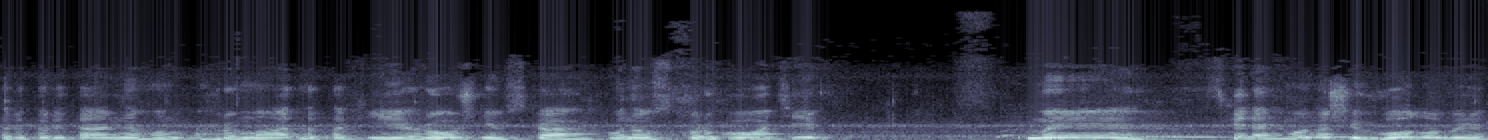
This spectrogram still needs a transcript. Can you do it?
територіальна громада, так і Рожнівська, вона в скорботі. Ми схиляємо наші голови,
